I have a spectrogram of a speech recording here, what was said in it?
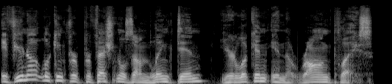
If you're not looking for professionals on LinkedIn, you're looking in the wrong place.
